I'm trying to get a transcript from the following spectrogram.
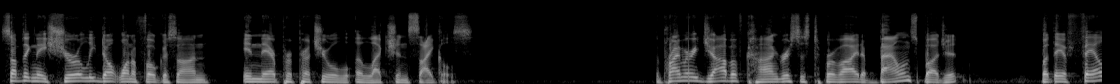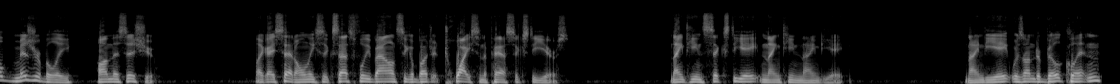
Something they surely don't want to focus on in their perpetual election cycles. The primary job of Congress is to provide a balanced budget, but they have failed miserably on this issue. Like I said, only successfully balancing a budget twice in the past 60 years 1968 and 1998. 98 was under Bill Clinton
